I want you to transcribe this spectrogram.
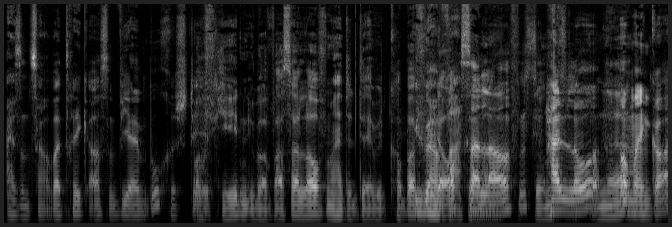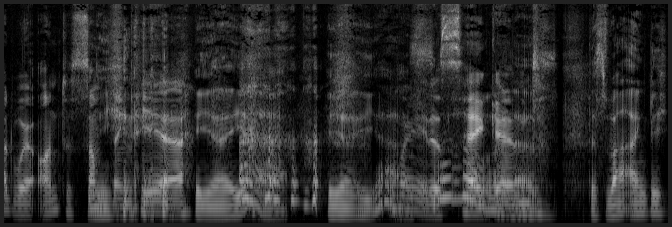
also ein Zaubertrick aus dem wie ein Buche steht. Auf jeden über Wasser laufen hätte David Copperfield Über auch Wasser gemacht. laufen? Sonst, Hallo? ne? Oh mein Gott, we're on to something here. ja, ja, ja, ja. Wait a so second. Das, das war eigentlich,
